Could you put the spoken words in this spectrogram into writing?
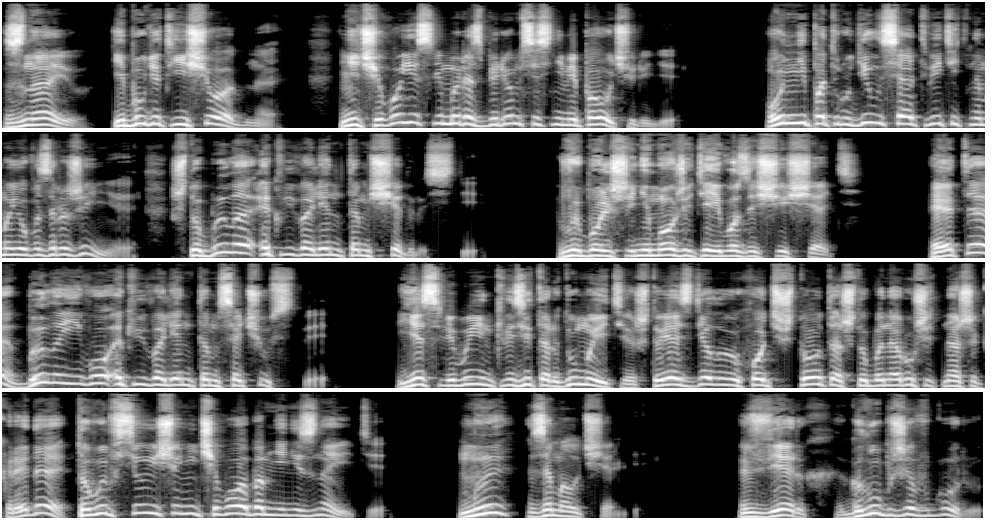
Знаю, и будет еще одна. Ничего, если мы разберемся с ними по очереди. Он не потрудился ответить на мое возражение, что было эквивалентом щедрости. Вы больше не можете его защищать. Это было его эквивалентом сочувствия. Если вы, инквизитор, думаете, что я сделаю хоть что-то, чтобы нарушить наше кредо, то вы все еще ничего обо мне не знаете. Мы замолчали. Вверх, глубже в гору.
